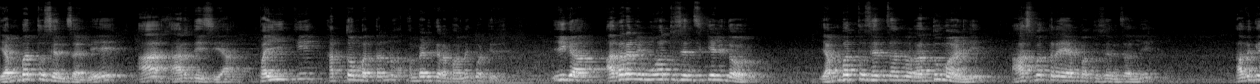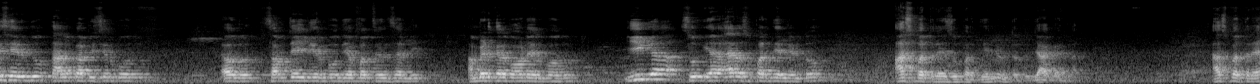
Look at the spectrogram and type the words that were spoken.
ಎಂಬತ್ತು ಸೆನ್ಸಲ್ಲಿ ಆ ಆರ್ ಡಿ ಸಿಯ ಪೈಕಿ ಹತ್ತೊಂಬತ್ತನ್ನು ಅಂಬೇಡ್ಕರ್ ಭವನಕ್ಕೆ ಕೊಟ್ಟಿದೆ. ಈಗ ಅದರಲ್ಲಿ ಮೂವತ್ತು ಸೆನ್ಸ್ ಕೇಳಿದವರು. ಎಂಬತ್ತು ಸೆನ್ಸನ್ನು ರದ್ದು ಮಾಡಿ ಆಸ್ಪತ್ರೆಯ ಎಂಬತ್ತು ಸೆನ್ಸಲ್ಲಿ ಅದಕ್ಕೆ ಸೇರಿದ್ದು ತಾಲೂಕು ಆಫೀಸ್ ಇರ್ಬೋದು, ಹೌದು, ಸಬ್ ಜೈಲ್ ಇರ್ಬೋದು ಎಂಬತ್ತು ಸೆನ್ಸಲ್ಲಿ, ಅಂಬೇಡ್ಕರ್ ಭವನ ಇರ್ಬೋದು. ಈಗ ಸು, ಯಾರ ಸುಪರ್ದಿಯಲ್ಲಿ ಉಂಟು? ಆಸ್ಪತ್ರೆಯ ಸುಪರ್ದಿಯಲ್ಲಿ ಉಂಟದ್ದು, ಜಾಗ ಎಲ್ಲ. ಆಸ್ಪತ್ರೆ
